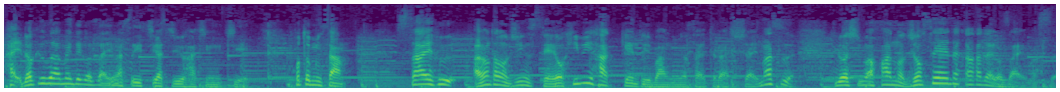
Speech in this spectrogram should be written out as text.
はい、6番目でございます。1月18日。ことみさん。財布、あなたの人生を日々発見という番組をされてらっしゃいます。広島ファンの女性の方でございます。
